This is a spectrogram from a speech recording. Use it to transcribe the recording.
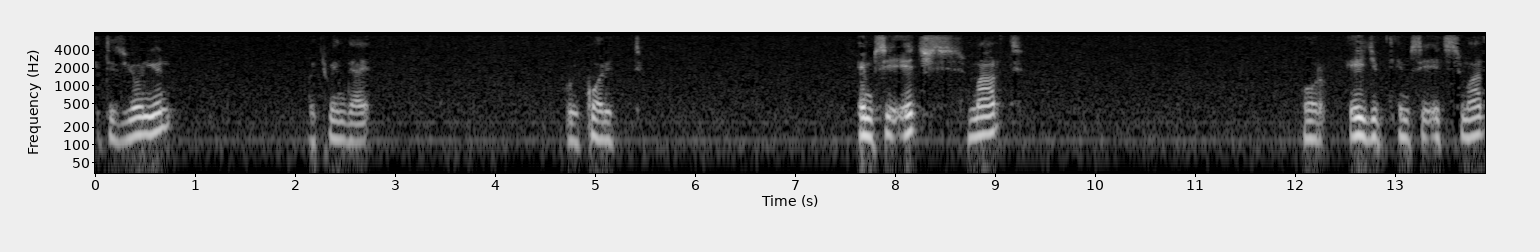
It is union between the we call it MCH Smart or Egypt MCH Smart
